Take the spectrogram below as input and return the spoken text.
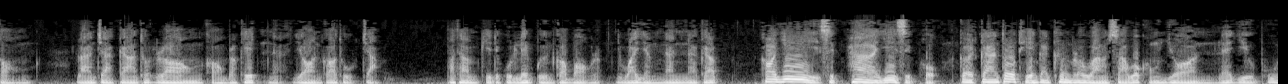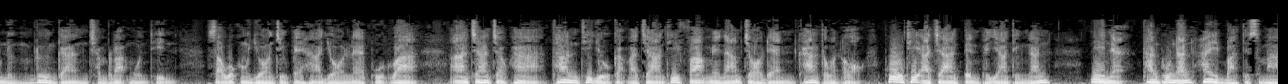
สองหลังจากการทดลองของพระคิดนะยอนก็ถูกจับ พระธรรมกิตติคุณเล่มอื่นก็บอกไว้อย่างนั้นนะครับ ข้อ 25 26 เกิดการโต้เถียงกันขึ้นระหว่างสาวกของยอนและยิวผู้หนึ่งเรื่องการชำระมลทิน สาวกของยอนจึงไปหายอนและพูดว่า อาจารย์เจ้าข้าท่านที่อยู่กับอาจารย์ที่ฟากแม่น้ำจอแดนข้างตะวันออก ผู้ที่อาจารย์เป็นพยานถึงนั้น นี่เนี่ยท่านผู้นั้นให้บาติศมา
